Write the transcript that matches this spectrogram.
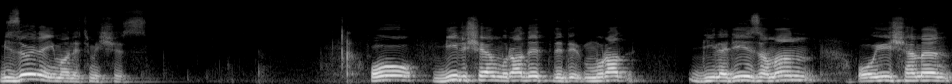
Biz öyle iman etmişiz. O bir şeye murad et dedi, murad dilediği zaman o iş hemen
